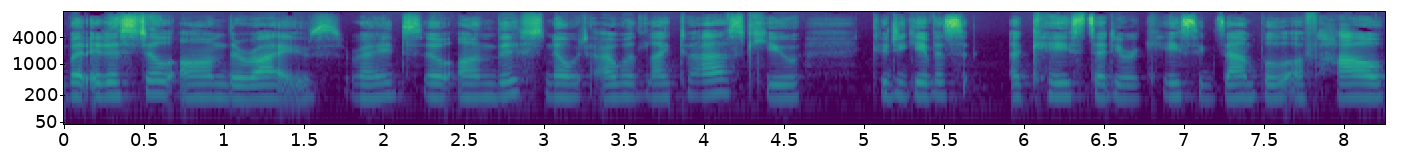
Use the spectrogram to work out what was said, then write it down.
but it is still on the rise, right? So, on this note, I would like to ask you could you give us a case study or a case example of how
